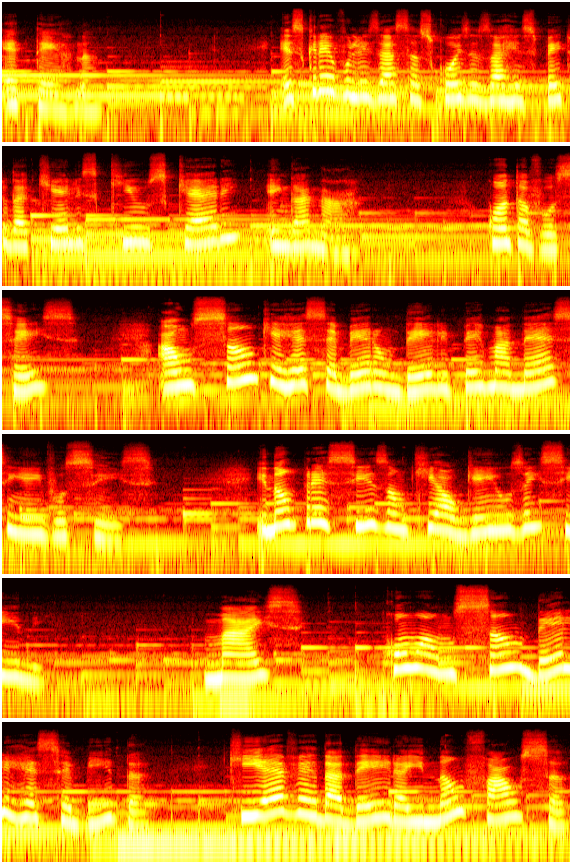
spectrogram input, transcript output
eterna. Escrevo-lhes essas coisas a respeito daqueles que os querem enganar. Quanto a vocês, a unção que receberam dele permanece em vocês, e não precisam que alguém os ensine. Mas, com a unção dele recebida, que é verdadeira e não falsa,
